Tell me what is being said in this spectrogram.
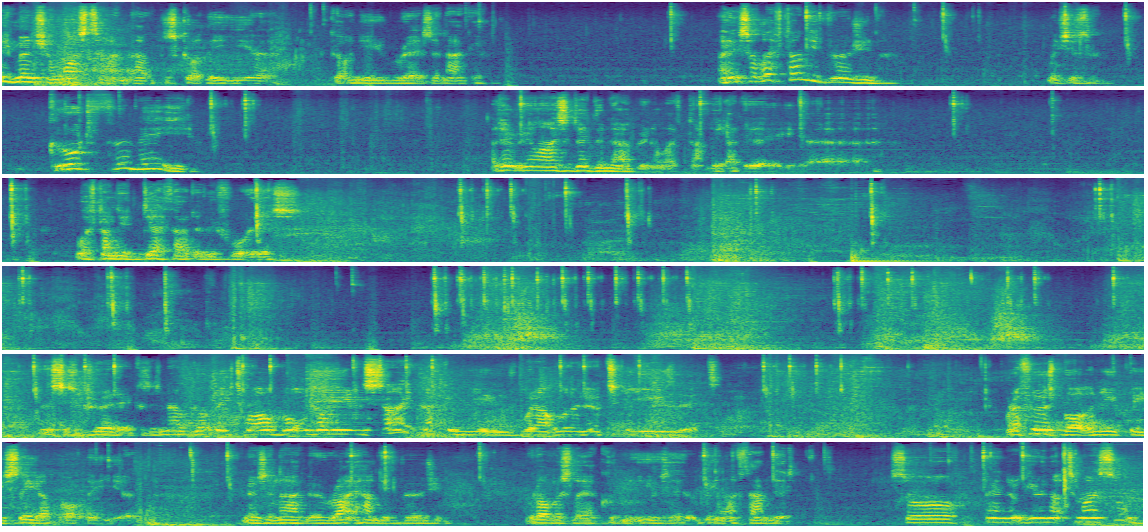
Did mention last time I've just got the uh, got a new Razer Naga, and it's a left-handed version, which is good for me. I didn't realise I did the Naga in a left-handed. I did a uh, left-handed Death Adder before. This is great because it's now got these 12 buttons on the inside that I can use when I learn how to use it. When I first bought a new PC, I bought the uh, Naga right-handed version, but obviously I couldn't use it, it being left-handed. So I ended up giving that to my son.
